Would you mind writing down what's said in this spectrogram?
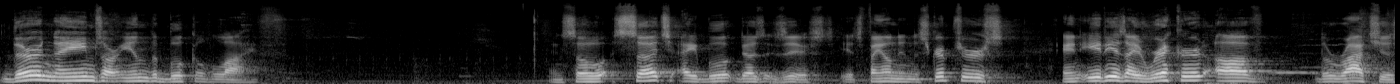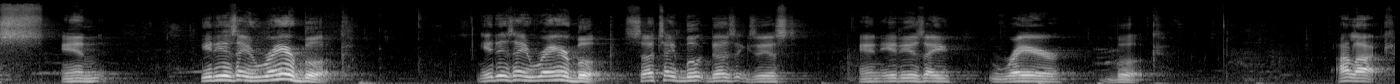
Their names are in the book of life. And so, such a book does exist. It's found in the scriptures, and it is a record of the righteous. And it is a rare book. It is a rare book. Such a book does exist, and it is a rare book. I like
